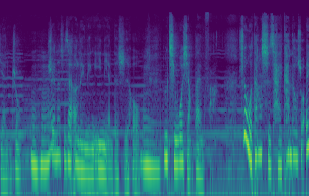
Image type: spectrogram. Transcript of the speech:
严重。嗯哼，所以那是在二零零一年的时候，嗯，他们请我想办法。”所以我当时才看到说，哎，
